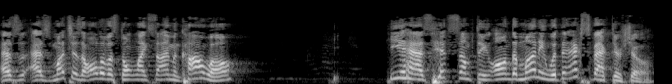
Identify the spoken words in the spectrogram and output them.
As, as much as all of us don't like Simon Cowell, he, he has hit something on the money with the X Factor show.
